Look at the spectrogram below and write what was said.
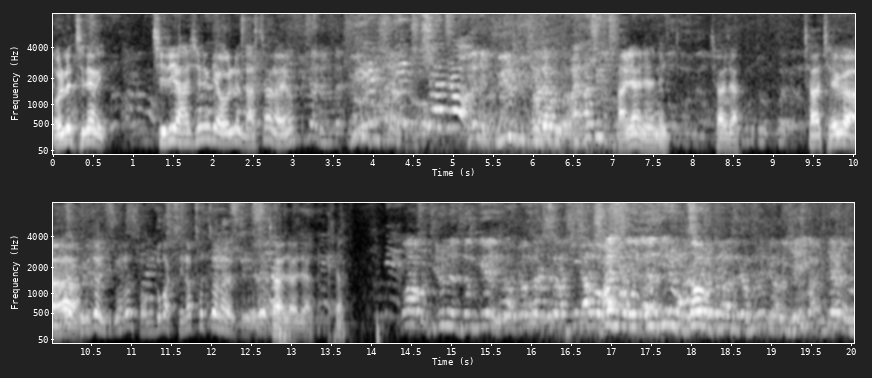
얼른 진행 질의하시는 게 얼른 낫잖아요. 아니 아니 아니. 자자. 자 제가 그러다 이거는 정도가 지나쳤잖아요 지금. 자자자 자. 고함을 지르면서 그게 아니 이름 고함을 지르면서 예의가 아니잖아요.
